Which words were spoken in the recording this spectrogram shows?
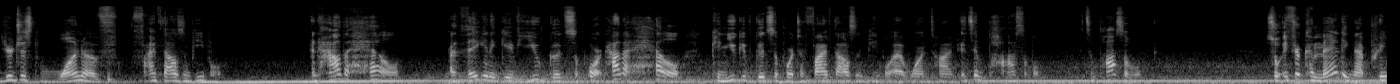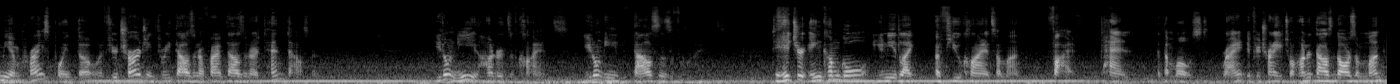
you're just one of 5,000 people. And how the hell are they going to give you good support? How the hell can you give good support to 5,000 people at one time? It's impossible. It's impossible. So if you're commanding that premium price point though, if you're charging 3,000 or 5,000 or 10,000, you don't need hundreds of clients. You don't need thousands of clients. To hit your income goal, you need like a few clients a month, five, ten, at the most, right? If you're trying to get to $100,000 a month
